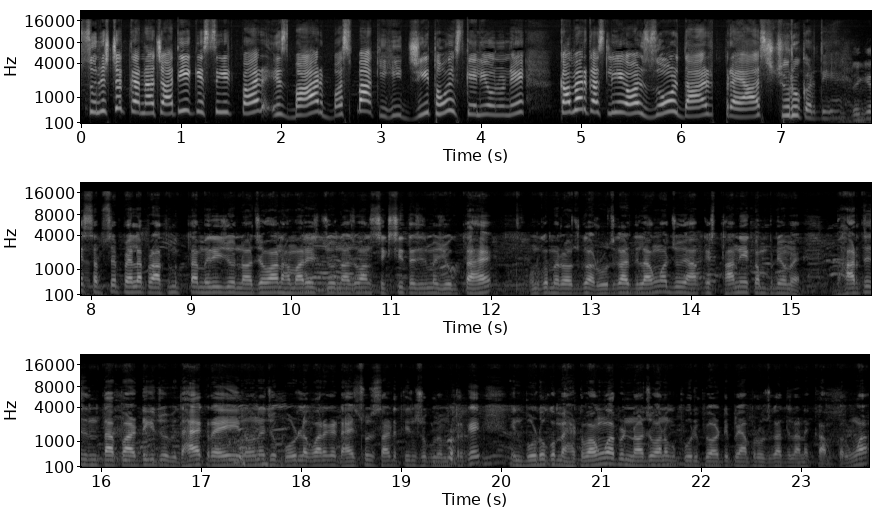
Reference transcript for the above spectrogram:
सुनिश्चित करना चाहती है कि सीट पर इस बार बसपा की ही जीत हो। इसके लिए उन्होंने कमर कस लिए और जोरदार प्रयास शुरू कर दिए देखिए, सबसे पहला प्राथमिकता मेरी जो नौजवान, हमारे जो नौजवान शिक्षित है, जिनमें योग्यता है, उनको मैं रोज़गार रोज़गार दिलाऊँगा, जो यहाँ के स्थानीय कंपनियों में, भारतीय जनता पार्टी के जो विधायक रहे, इन्होंने जो बोर्ड लगवा रखे ढाई सौ साढ़े तीन सौ किलोमीटर के, इन बोर्डों को मैं हटवाऊँगा, अपने नौजवानों को पूरी प्योरिटी पे यहाँ पर रोज़गार दिलाने का काम करूँगा,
